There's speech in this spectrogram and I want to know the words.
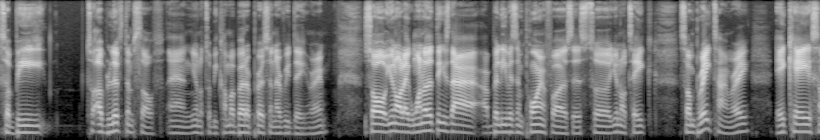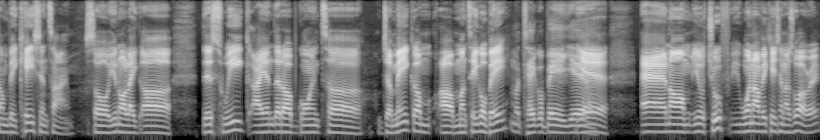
to be to uplift themselves and you know to become a better person every day, right? So you know, like one of the things that I believe is important for us is to you know take some break time, right? aka some vacation time. So you know, like uh, this week I ended up going to Jamaica, uh, Montego Bay. Montego Bay, yeah. Yeah. And um, you know, Truth you went on vacation as well, right?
